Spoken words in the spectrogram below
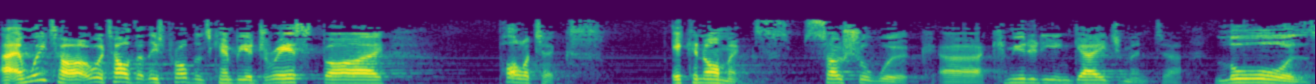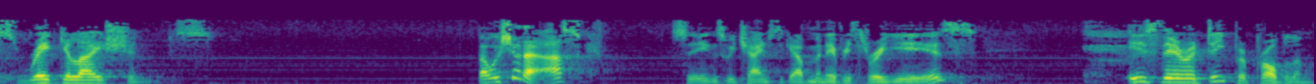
Uh, and we told, we're told that these problems can be addressed by politics, economics, social work, uh, community engagement, uh, laws, regulations. But we should ask, seeing as we change the government every three years, is there a deeper problem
